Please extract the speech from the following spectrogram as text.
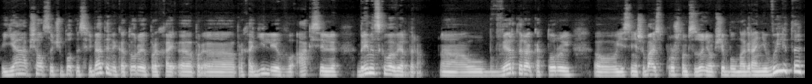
я общался очень плотно с ребятами, которые э, э, проходили в аксель Бременского Вердера. Э, у Вертера, который, если не ошибаюсь, в прошлом сезоне вообще был на грани вылета,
